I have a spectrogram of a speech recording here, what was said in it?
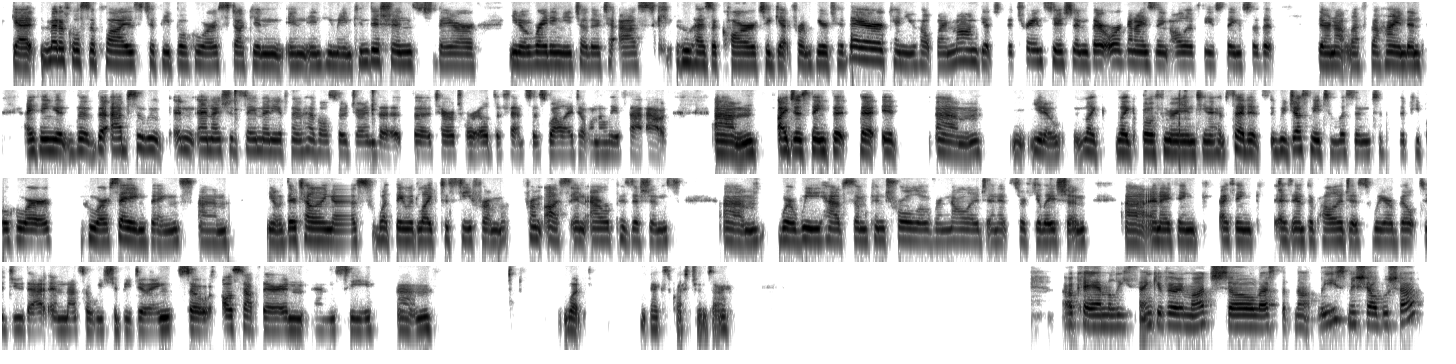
get medical supplies to people who are stuck in, in inhumane conditions. They are, you know, writing each other to ask who has a car to get from here to there. Can you help my mom get to the train station? They're organizing all of these things so that they're not left behind. And I think the the absolute, and, and I should say many of them have also joined the, the territorial defense as well. I don't want to leave that out. Um, I just think that that it, um, you know, like like both Maria and Tina have said, it's we just need to listen to the people who are who are saying things. Um, you know, they're telling us what they would like to see from from us in our positions, um, where we have some control over knowledge and its circulation. Uh, and I think I think as anthropologists, we are built to do that, and that's what we should be doing. So I'll stop there and and see um, what next questions are. Okay, Emily, thank you very much. So last but not least, Michel Bouchard.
